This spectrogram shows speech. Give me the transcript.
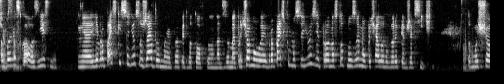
Обов'язково, звісно. Е, Європейський союз вже думає про підготовку над зими. Причому в Європейському Союзі про наступну зиму почали говорити вже в січні, тому що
